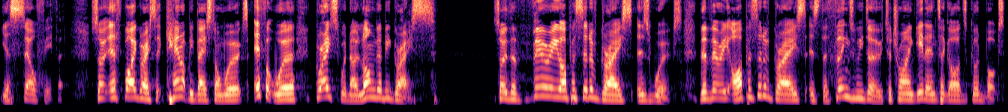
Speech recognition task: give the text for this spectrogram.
Your self effort. So if by grace it cannot be based on works, if it were, grace would no longer be grace. So, the very opposite of grace is works. The very opposite of grace is the things we do to try and get into God's good books,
